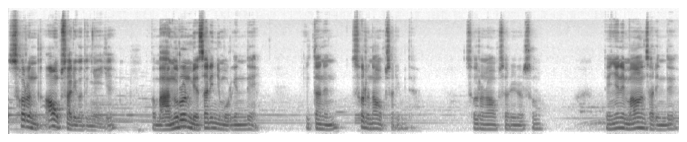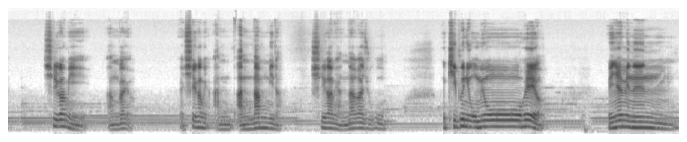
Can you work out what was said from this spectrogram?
39살이거든요 이제. 뭐 만으로는 몇 살인지 모르겠는데 일단은 39살입니다. 39살이라서 내년에 40살인데 실감이 안 가요. 실감이 안, 안 납니다. 실감이 안 나가지고 기분이 오묘해요. 왜냐면은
